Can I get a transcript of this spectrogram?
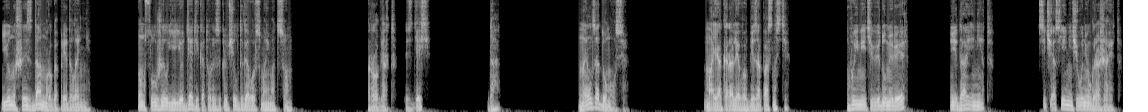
Юноша из Данмурга предал Энни. Он служил ее дяде, который заключил договор с моим отцом. «Роберт здесь?» «Да». Нейл задумался. «Моя королева в безопасности?» «Вы имеете в виду Мюриэль?» «И да, и нет. Сейчас ей ничего не угрожает.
